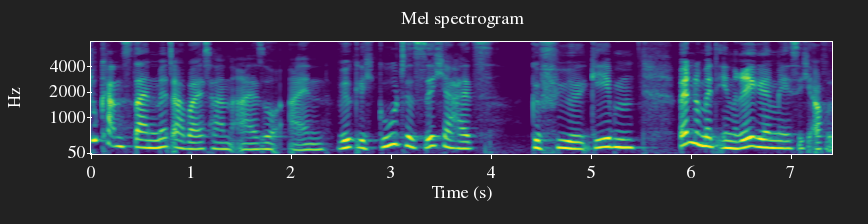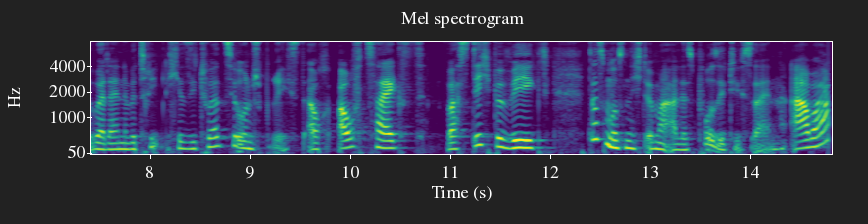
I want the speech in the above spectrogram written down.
Du kannst deinen Mitarbeitern also ein wirklich gutes Sicherheitsgefühl geben, wenn du mit ihnen regelmäßig auch über deine betriebliche Situation sprichst, auch aufzeigst, was dich bewegt. Das muss nicht immer alles positiv sein, aber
